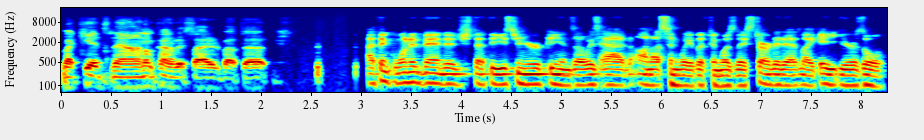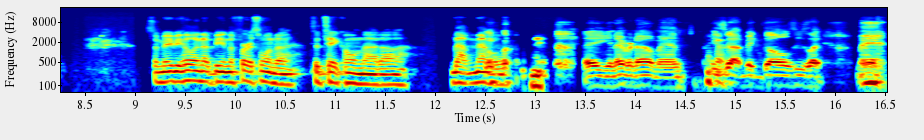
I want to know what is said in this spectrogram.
my kids now, and I'm kind of excited about that. I think one advantage that the Eastern Europeans always had on us in weightlifting was they started at like eight years old. So maybe he'll end up being the first one to to take home that uh that medal. hey, you never know, man. He's got big goals. He's like, man,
